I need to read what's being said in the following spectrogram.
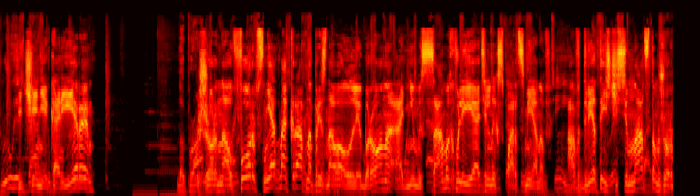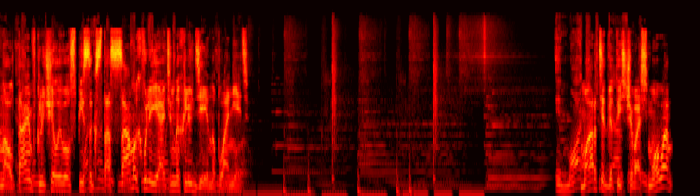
В течение карьеры Журнал Forbes неоднократно признавал Леброна одним из самых влиятельных спортсменов, а в 2017-м журнал Time включил его в список 100 самых влиятельных людей на планете. В марте 2008-го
